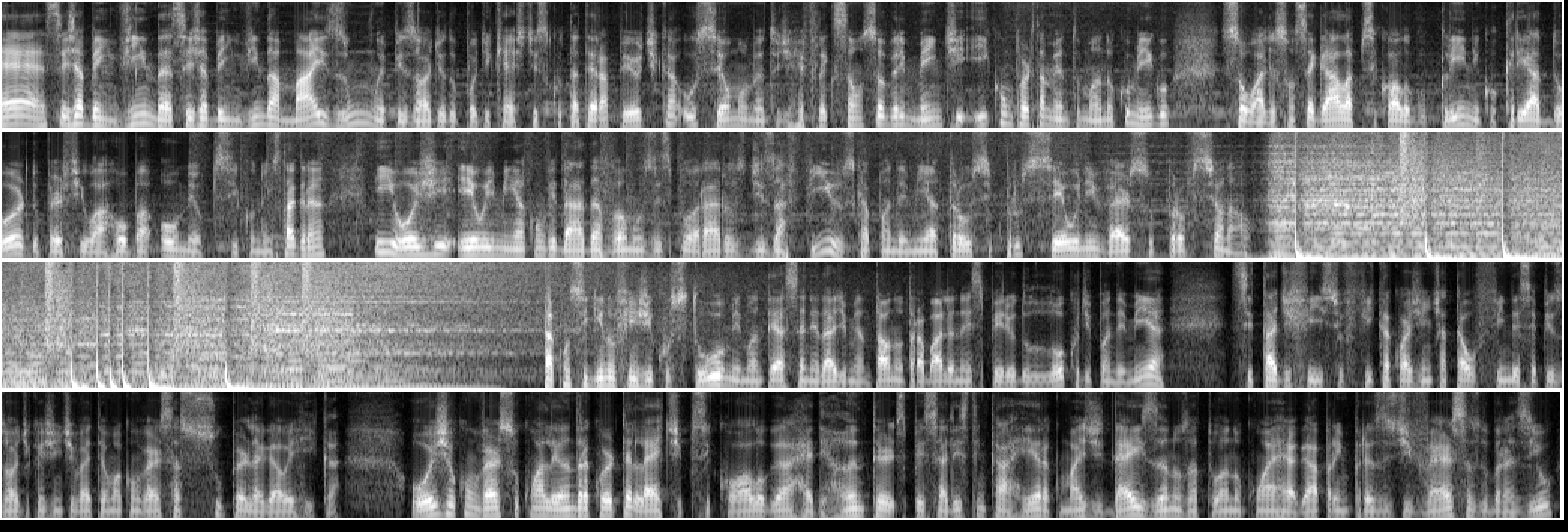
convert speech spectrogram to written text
É, seja bem-vinda, seja bem-vindo a mais um episódio do podcast Escuta Terapêutica, o seu momento de reflexão sobre mente e comportamento humano comigo. Sou Alisson Segala, psicólogo clínico, criador do perfil arroba no Instagram, e hoje eu e minha convidada vamos explorar os desafios que a pandemia trouxe para o seu universo profissional. Tá conseguindo fingir costume, manter a sanidade mental no trabalho nesse período louco de pandemia? Se tá difícil, fica com a gente até o fim desse episódio que a gente vai ter uma conversa super legal e rica. Hoje eu converso com a Leandra Corteletti, psicóloga, headhunter, especialista em carreira, com mais de 10 anos atuando com RH para empresas diversas do Brasil,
